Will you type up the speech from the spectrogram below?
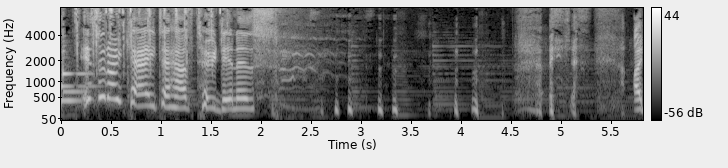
Is it okay to have two dinners? I,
